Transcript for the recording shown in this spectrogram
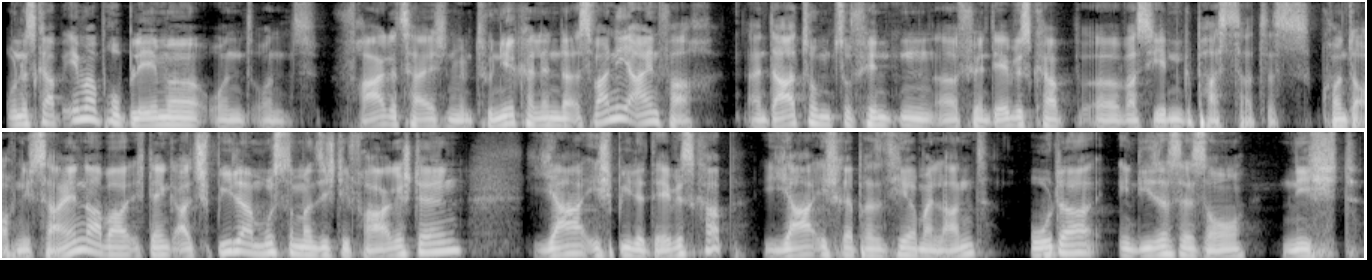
und es gab immer Probleme und und Fragezeichen mit dem Turnierkalender. Es war nie einfach, ein Datum zu finden äh, für den Davis Cup, äh, was jedem gepasst hat. Das konnte auch nicht sein, aber ich denke, als Spieler musste man sich die Frage stellen, ja, ich spiele Davis Cup, ja, ich repräsentiere mein Land oder in dieser Saison nicht.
